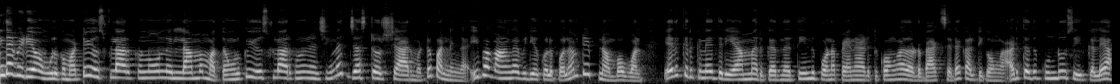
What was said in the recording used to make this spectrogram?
இந்த வீடியோ உங்களுக்கு மட்டும் யூஸ்ஃபுல்லாக இருக்கணும்னு இல்லாமல் மற்றவங்களுக்கும் யூஸ்ஃபுல்லாக இருக்கணும்னு நினச்சிங்கன்னா ஜஸ்ட் ஒரு ஷேர் மட்டும் பண்ணுங்கள் இப்போ வாங்க வீடியோக்குள்ளே போகலாம் டிப் நம்பர் ஒன் எதுக்கு இருக்குன்னே தெரியாமல் இருக்கிற அந்த தீந்து போன பேனை எடுத்துக்கோங்க. அதோட பேக் சைடை கட்டிக்கோங்க அடுத்தது குண்டூசி இருக்கு இல்லையா?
